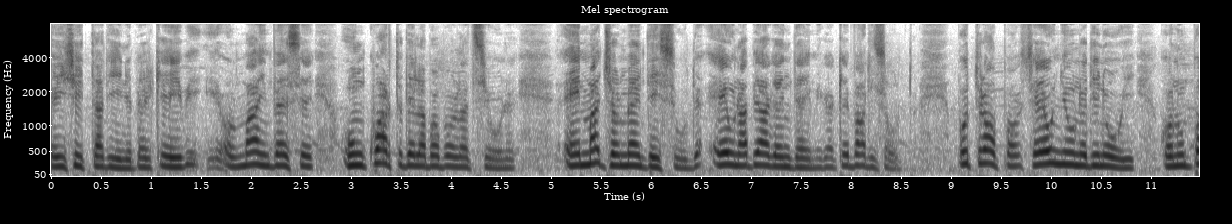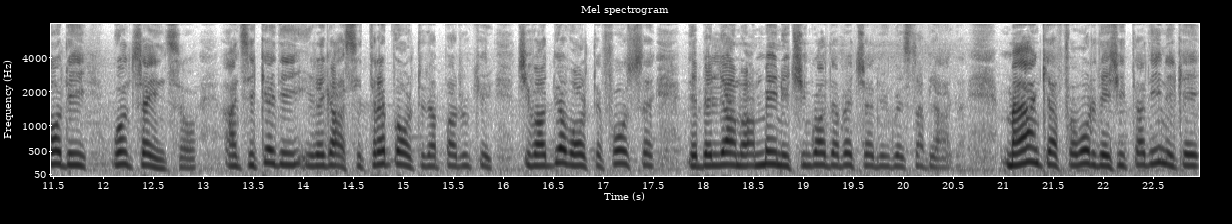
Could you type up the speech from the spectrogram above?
i cittadini perché ormai investe un quarto della popolazione e maggiormente il sud, è una piaga endemica che va risolta. Purtroppo se ognuno di noi con un po' di buonsenso, anziché di regarsi tre volte dal parrucchiere, ci va due volte, forse debelliamo almeno il 50% di questa piaga, ma anche a favore dei cittadini che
